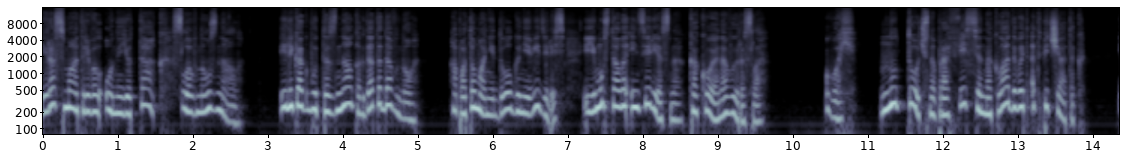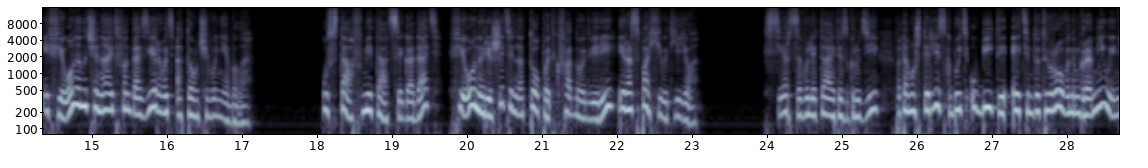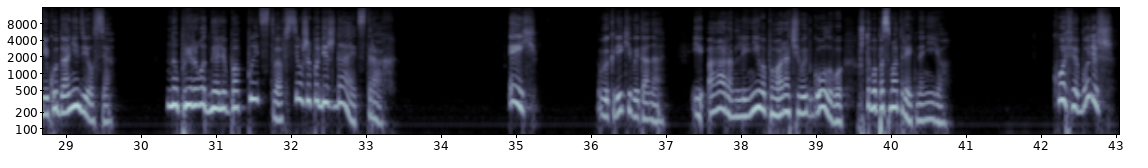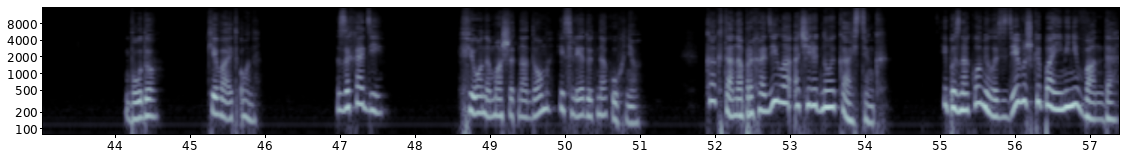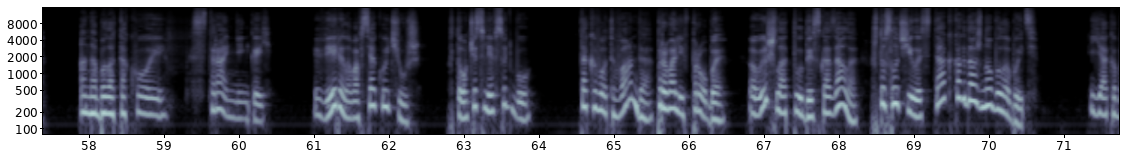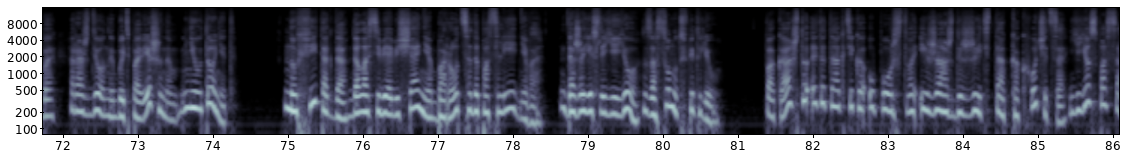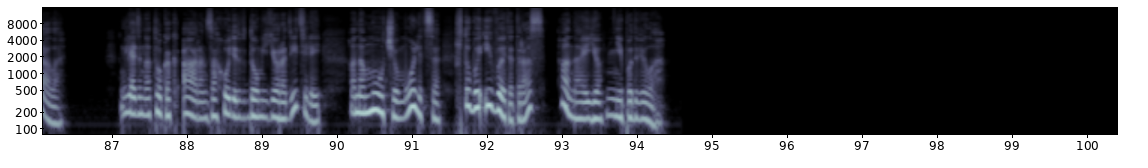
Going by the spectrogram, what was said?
И рассматривал он ее так, словно узнал. Или как будто знал когда-то давно – а потом они долго не виделись, и ему стало интересно, какой она выросла. Ой, ну точно профессия накладывает отпечаток. И Фиона начинает фантазировать о том, чего не было. Устав метаться и гадать, Фиона решительно топает к входной двери и распахивает ее. Сердце вылетает из груди, потому что риск быть убитой этим татуированным громилой никуда не делся. Но природное любопытство все же побеждает страх. «Эй!» – выкрикивает она, и Аарон лениво поворачивает голову, чтобы посмотреть на нее. «Кофе будешь?» «Буду», – кивает он. «Заходи». Фиона машет на дом и следует на кухню. Как-то она проходила очередной кастинг и познакомилась с девушкой по имени Ванда. Она была такой... странненькой. Верила во всякую чушь, в том числе в судьбу. Так вот, Ванда, провалив пробы, вышла оттуда и сказала, что случилось так, как должно было быть. Якобы рожденный быть повешенным не утонет. Но Фи тогда дала себе обещание бороться до последнего, даже если ее засунут в петлю. Пока что эта тактика упорства и жажды жить так, как хочется, ее спасала. Глядя на то, как Аарон заходит в дом ее родителей, она молча молится, чтобы и в этот раз она ее не подвела.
